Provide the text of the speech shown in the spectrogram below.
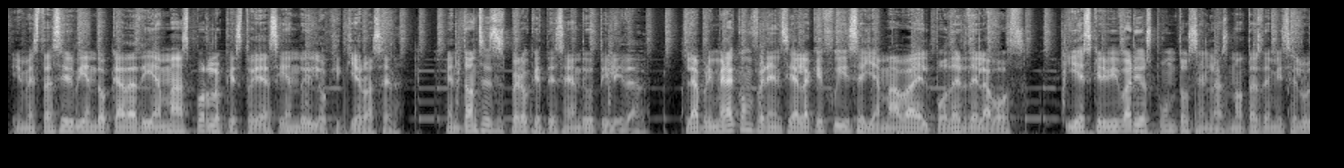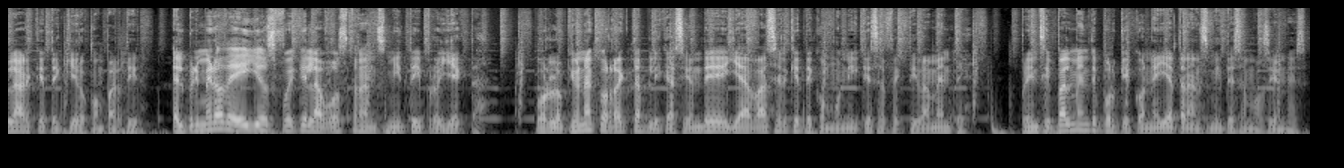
y me está sirviendo cada día más por lo que estoy haciendo y lo que quiero hacer. Entonces espero que te sean de utilidad. La primera conferencia a la que fui se llamaba El Poder de la Voz y escribí varios puntos en las notas de mi celular que te quiero compartir. El primero de ellos fue que la voz transmite y proyecta, por lo que una correcta aplicación de ella va a hacer que te comuniques efectivamente principalmente porque con ella transmites emociones.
